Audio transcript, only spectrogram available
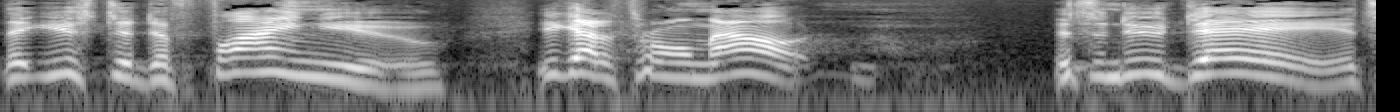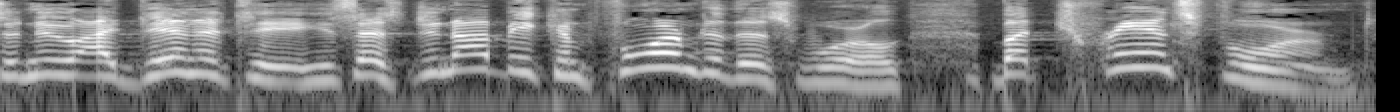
that used to define you, you got to throw them out. It's a new day. It's a new identity. He says, Do not be conformed to this world, but transformed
